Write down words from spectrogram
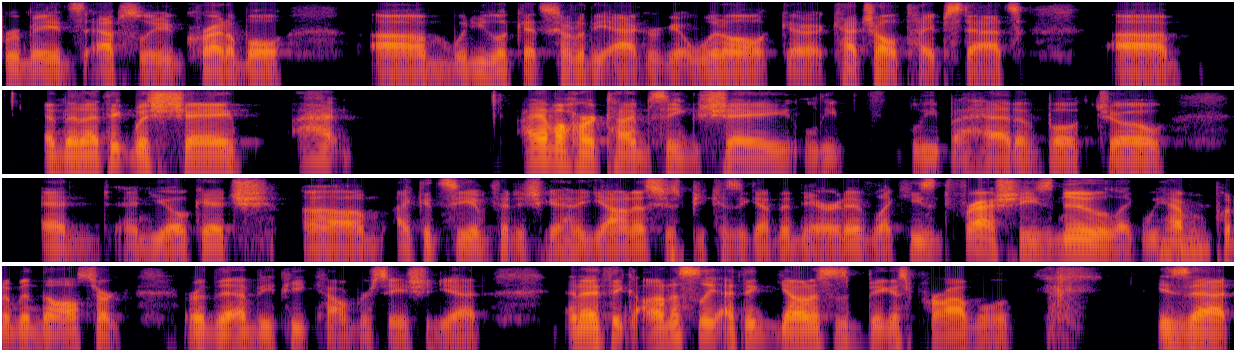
remains absolutely incredible. Um, when you look at some of the aggregate win all uh, catch all type stats, uh, and then I think with Shai, I I have a hard time seeing Shai leap leap ahead of both Joe and and Jokic. Um, I could see him finishing ahead of Giannis just because again the narrative, like he's fresh, he's new, like we haven't mm-hmm. put him in the All Star or the MVP conversation yet. And I think honestly, I think Giannis's biggest problem is that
